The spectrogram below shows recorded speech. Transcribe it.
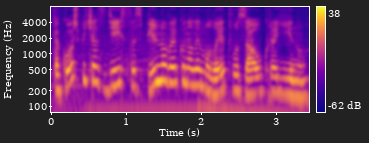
Також під час дійства спільно виконали молитву за Україну.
